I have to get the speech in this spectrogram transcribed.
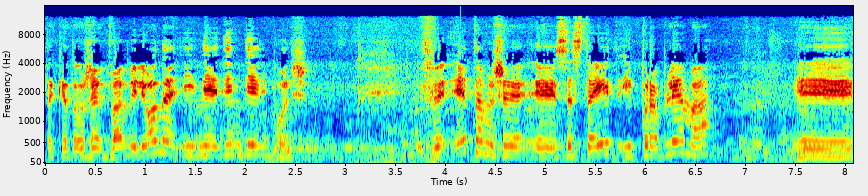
так это уже 2 миллиона и не один день больше. В этом же э, состоит и проблема э,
